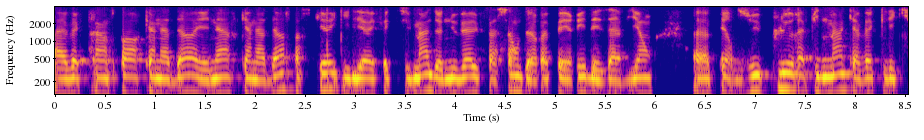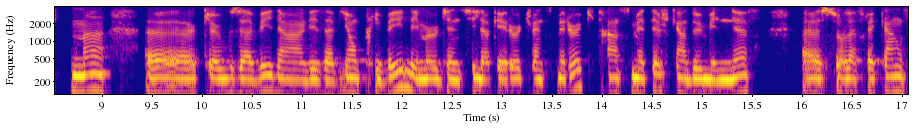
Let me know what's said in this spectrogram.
avec Transport Canada et NAV Canada parce qu'il y a effectivement de nouvelles façons de repérer des avions euh, perdus plus rapidement qu'avec l'équipement euh, que vous avez dans les avions privés, l'Emergency Locator Transmitter, qui transmettait jusqu'en 2009 euh, sur la fréquence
